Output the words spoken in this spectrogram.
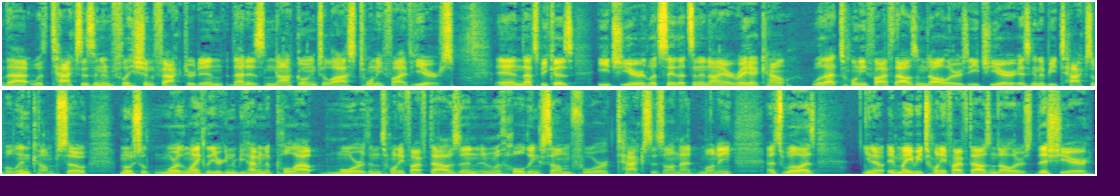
that with taxes and inflation factored in, that is not going to last 25 years. And that's because each year, let's say that's in an IRA account, well, that $25,000 each year is going to be taxable income. So most more than likely you're going to be having to pull out more than 25,000 and withholding some for taxes on that money, as well as you know, it may be $25,000 this year,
